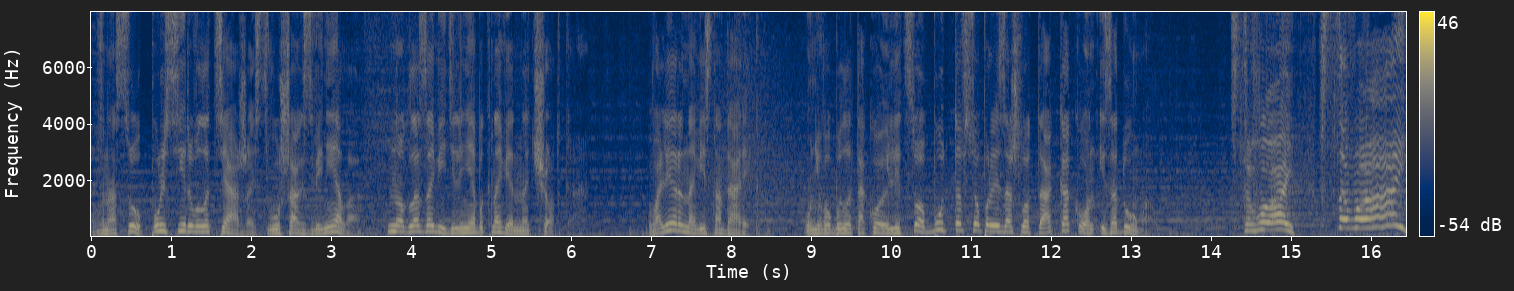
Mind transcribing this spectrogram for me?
В носу пульсировала тяжесть, в ушах звенело, но глаза видели необыкновенно четко. Валера навис над Ариком. У него было такое лицо, будто все произошло так, как он и задумал. «Вставай! Вставай!»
